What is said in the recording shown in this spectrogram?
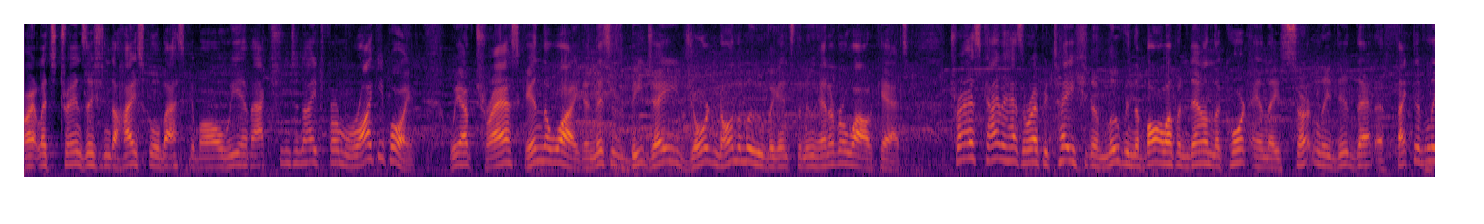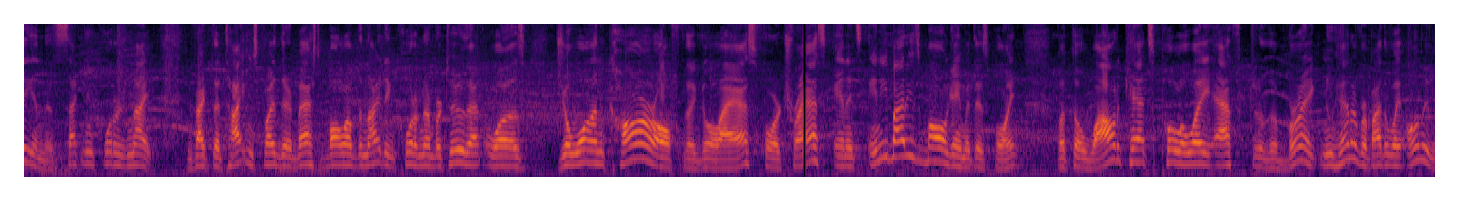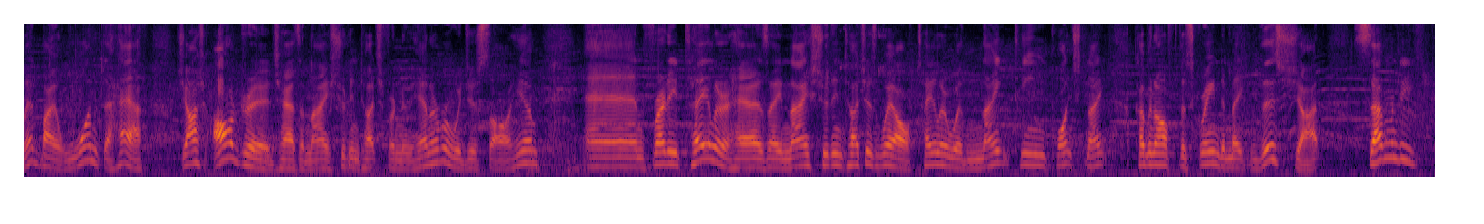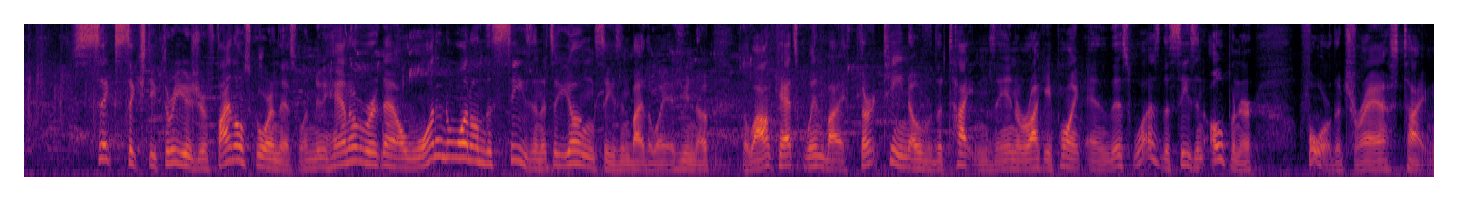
All right, let's transition to high school basketball. We have action tonight from Rocky Point. We have Trask in the white, and this is BJ Jordan on the move against the New Hanover Wildcats. Trask kind of has a reputation of moving the ball up and down the court, and they certainly did that effectively in the second quarter tonight. In fact, the Titans played their best ball of the night in quarter number two. That was Jawan Carr off the glass for Trask, and it's anybody's ball game at this point. But the Wildcats pull away after the break. New Hanover, by the way, only led by one at the half. Josh Aldridge has a nice shooting touch for New Hanover. We just saw him. And Freddie Taylor has a nice shooting touch as well. Taylor with 19 points tonight coming off the screen to make this shot. 76-63 is your final score in this one. New Hanover is now 1 and 1 on the season. It's a young season, by the way, as you know. The Wildcats win by 13 over the Titans in Rocky Point, and this was the season opener for the Trask Titans.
